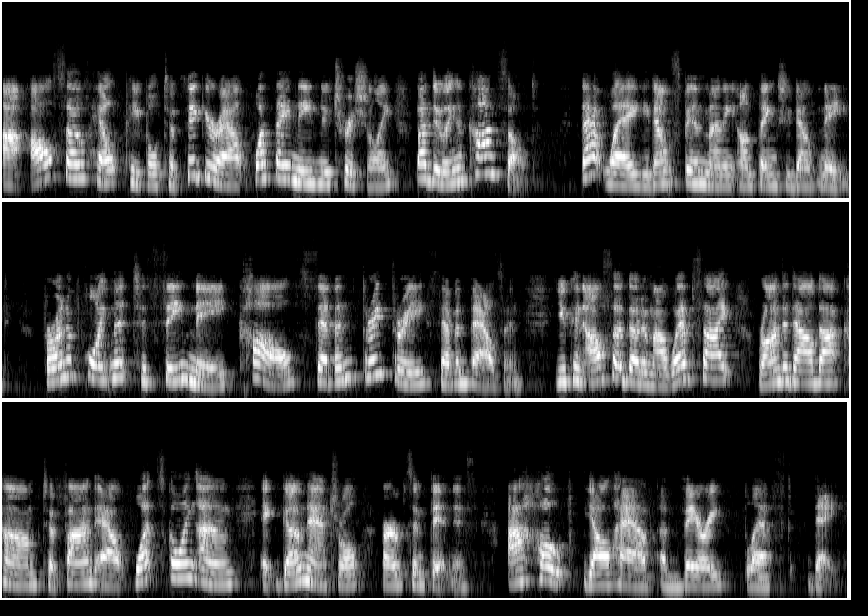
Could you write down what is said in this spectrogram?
I also help people to figure out what they need nutritionally by doing a consult. That way, you don't spend money on things you don't need. For an appointment to see me, call 733 7000. You can also go to my website, rhondadial.com, to find out what's going on at Go Natural Herbs and Fitness. I hope y'all have a very blessed day.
